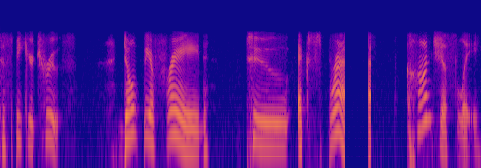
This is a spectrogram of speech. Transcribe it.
to speak your truth. Don't be afraid to express consciously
